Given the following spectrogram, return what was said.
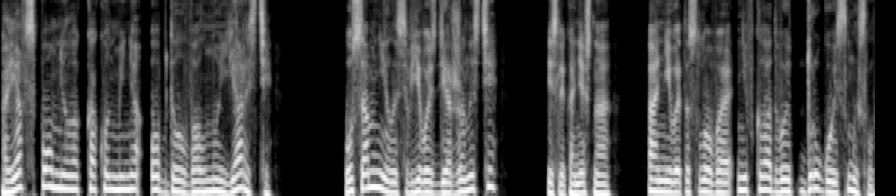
А я вспомнила, как он меня обдал волной ярости, усомнилась в его сдержанности, если, конечно, они в это слово не вкладывают другой смысл.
